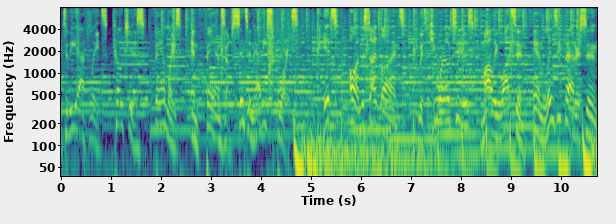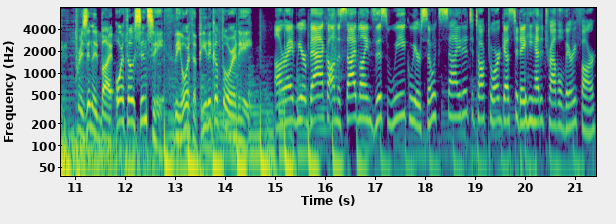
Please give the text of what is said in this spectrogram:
to the athletes, coaches, families, and fans of Cincinnati sports. It's On the Sidelines with Q102's Molly Watson and Lindsay Patterson. Presented by Ortho Cincy, the orthopedic authority. All right, we are back on the sidelines this week. We are so excited to talk to our guest today. He had to travel very far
